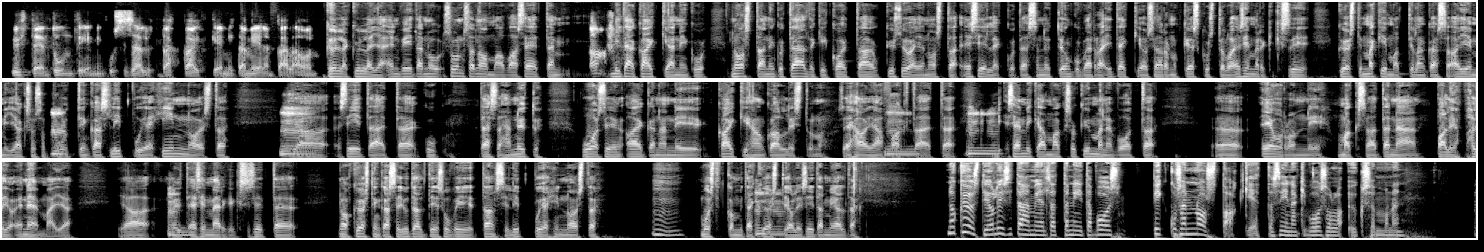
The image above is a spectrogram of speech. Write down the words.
yhteen tuntiin niin kuin sisällyttää kaikkea, mitä mielen päällä on. Kyllä, kyllä. Ja en viitannut sun sanomaan, vaan se, että ah. mitä kaikkea niin kuin nostaa, niin kuin täältäkin koittaa kysyä ja nostaa esille, kun tässä nyt jonkun verran itsekin on seurannut keskustelua. Esimerkiksi Kyösti Mäkimattilan kanssa aiemmin jaksossa mm. puhuttiin kanssa lippujen hinnoista mm. ja siitä, että kun tässähän nyt vuosien aikana niin kaikkihan on kallistunut. Sehän on ihan mm. fakta, että mm. se mikä maksoi kymmenen vuotta – euron, niin maksaa tänään paljon paljon enemmän. Ja, ja mm. nyt esimerkiksi sitten, no Kyöstin kanssa juteltiin Suvi tanssilippujen hinnoista. Mm. Muistatko, mitä Kyösti mm. oli siitä mieltä? No Kyösti oli sitä mieltä, että niitä voisi pikkusen nostaakin, että siinäkin voisi olla yksi semmoinen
